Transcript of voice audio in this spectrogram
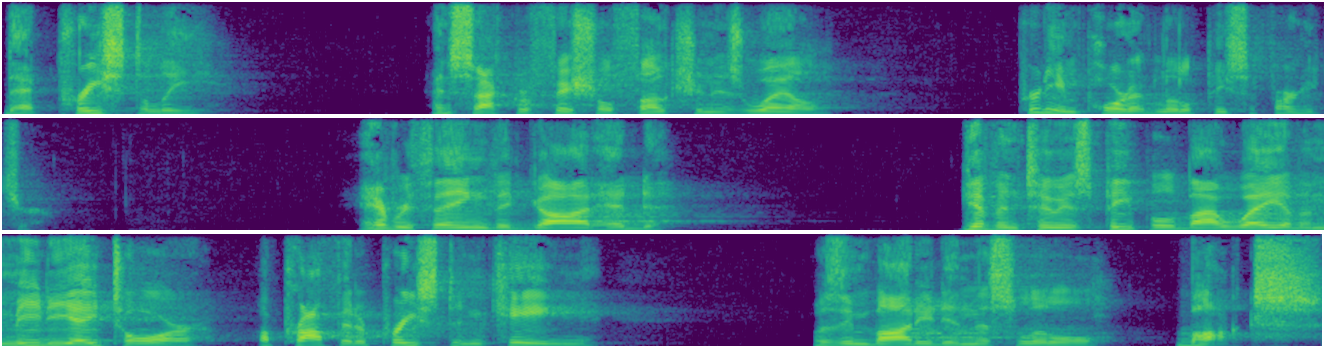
that priestly and sacrificial function as well. Pretty important little piece of furniture. Everything that God had given to his people by way of a mediator, a prophet, a priest, and king was embodied in this little box.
